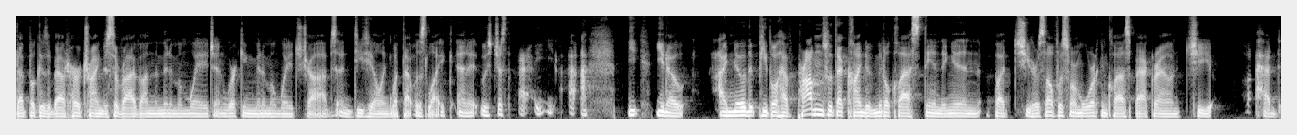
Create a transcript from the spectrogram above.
That book is about her trying to survive on the minimum wage and working minimum wage jobs and detailing what that was like. And it was just, I, I, you know, I know that people have problems with that kind of middle class standing in, but she herself was from a working class background. She had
